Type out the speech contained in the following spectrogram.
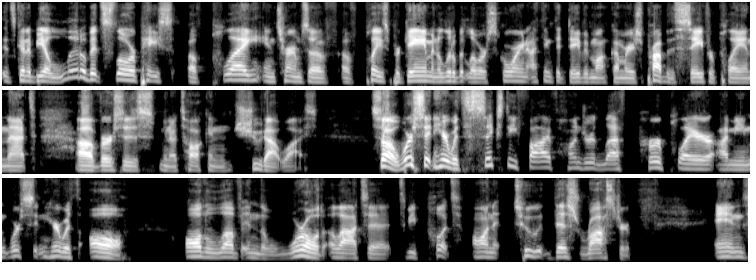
it's going to be a little bit slower pace of play in terms of, of plays per game and a little bit lower scoring, I think that David Montgomery is probably the safer play in that uh, versus, you know, talking shootout wise. So we're sitting here with 6,500 left per player. I mean, we're sitting here with all all the love in the world allowed to, to be put on to this roster. And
